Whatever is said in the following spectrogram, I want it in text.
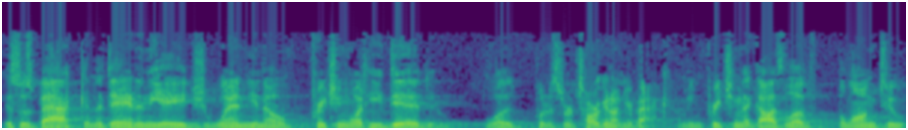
this was back in the day and in the age when, you know, preaching what he did would put a sort of target on your back. I mean, preaching that God's love belonged to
